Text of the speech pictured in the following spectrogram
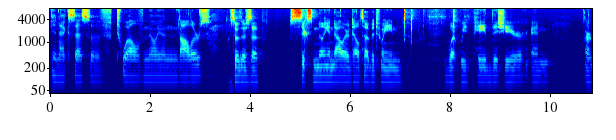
In excess of twelve million dollars. So there's a six million dollar delta between what we paid this year and, or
